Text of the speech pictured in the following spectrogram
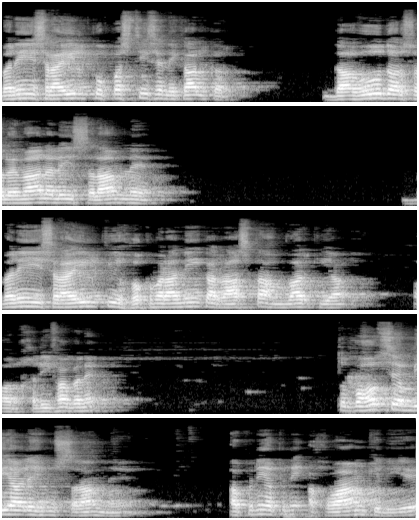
بنی اسرائیل کو پستی سے نکال کر داود اور سلیمان علیہ السلام نے بنی اسرائیل کی حکمرانی کا راستہ ہموار کیا اور خلیفہ بنے۔ تو بہت سے انبیاء علیہم السلام نے اپنی اپنی اقوام کے لیے،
